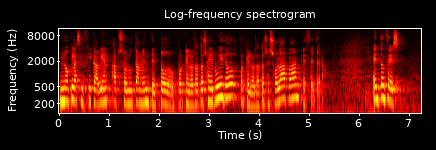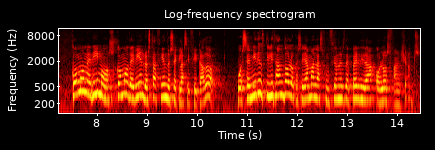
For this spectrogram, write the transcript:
no clasifica bien absolutamente todo, porque en los datos hay ruidos, porque los datos se solapan, etc. Entonces, ¿cómo medimos cómo de bien lo está haciendo ese clasificador? Pues se mide utilizando lo que se llaman las funciones de pérdida o loss functions.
